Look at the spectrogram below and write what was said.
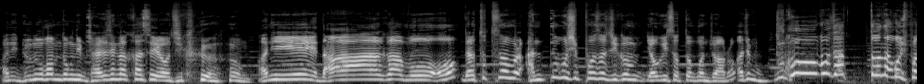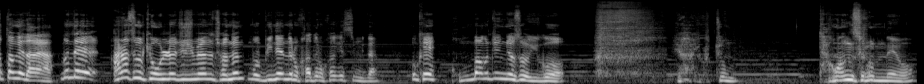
아니 누누 감독님 잘 생각하세요 지금. 아니 나가 뭐 어? 내가 토트넘을 안 뜨고 싶어서 지금 여기 있었던 건 줄 알아? 아 지금 누구보다 떠나고 싶었던 게 나야. 근데 알아서 이렇게 올려주시면 저는 뭐 미넨으로 가도록 하겠습니다. 오케이. 건방진 녀석 이거. 야 이거 좀 당황스럽네요.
